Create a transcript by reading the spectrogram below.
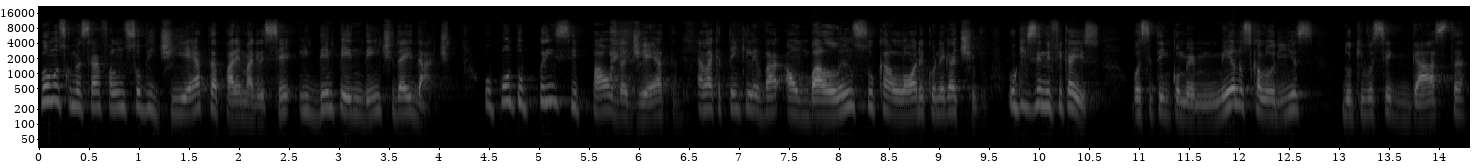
Vamos começar falando sobre dieta para emagrecer independente da idade. O ponto principal da dieta, ela tem que levar a um balanço calórico negativo. O que significa isso? Você tem que comer menos calorias do que você gasta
